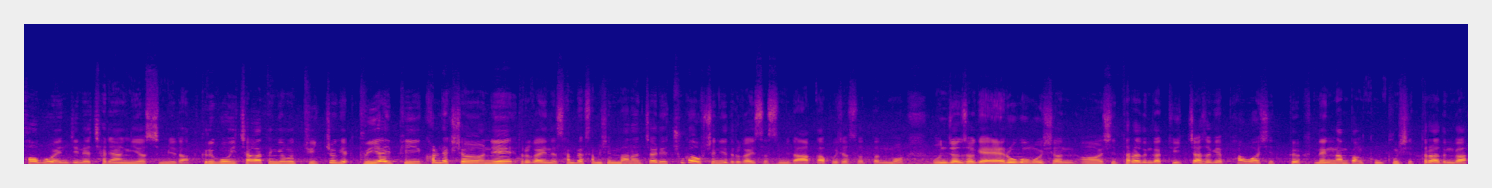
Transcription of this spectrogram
터보 엔진의 차량이었습니다. 그리고 이 차 같은 경우는 뒤쪽에 VIP 컬렉션이 들어가 있는 330만 원짜리 추가 옵션이 들어가 있었습니다. 아까 보셨었던 뭐 운전석에 에로고 모션 어, 시트라든가 뒷좌석에 파워 시트, 냉난방 통풍 시트라든가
